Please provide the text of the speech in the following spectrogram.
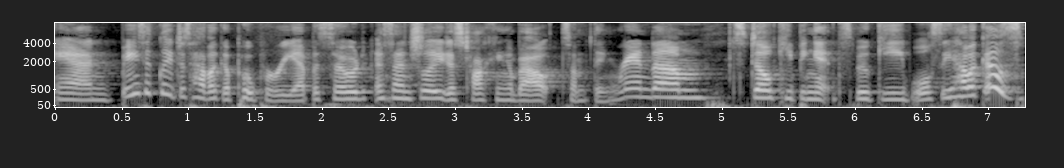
and basically just have like a potpourri episode, essentially just talking about something random, still keeping it spooky. We'll see how it goes.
